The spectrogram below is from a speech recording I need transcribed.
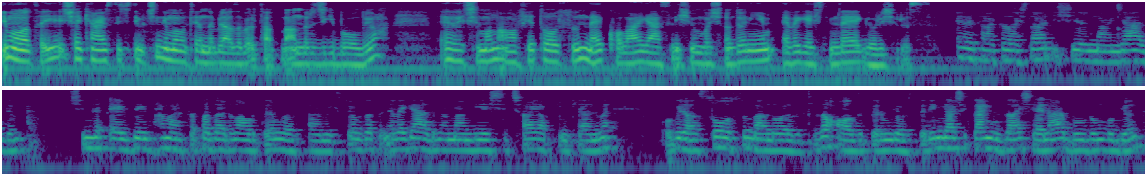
Limonatayı şekersiz içtiğim için limonata yanında biraz da böyle tatlandırıcı gibi oluyor. Evet şimdi bana afiyet olsun ve kolay gelsin. İşimin başına döneyim. Eve geçtiğimde görüşürüz. Evet arkadaşlar iş yerinden geldim. Şimdi evdeyim. Hemen size pazardan aldıklarımı göstermek istiyorum. Zaten eve geldim. Hemen bir yeşil çay yaptım kendime. O biraz soğusun. Ben de orada size aldıklarımı göstereyim. Gerçekten güzel şeyler buldum bugün.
